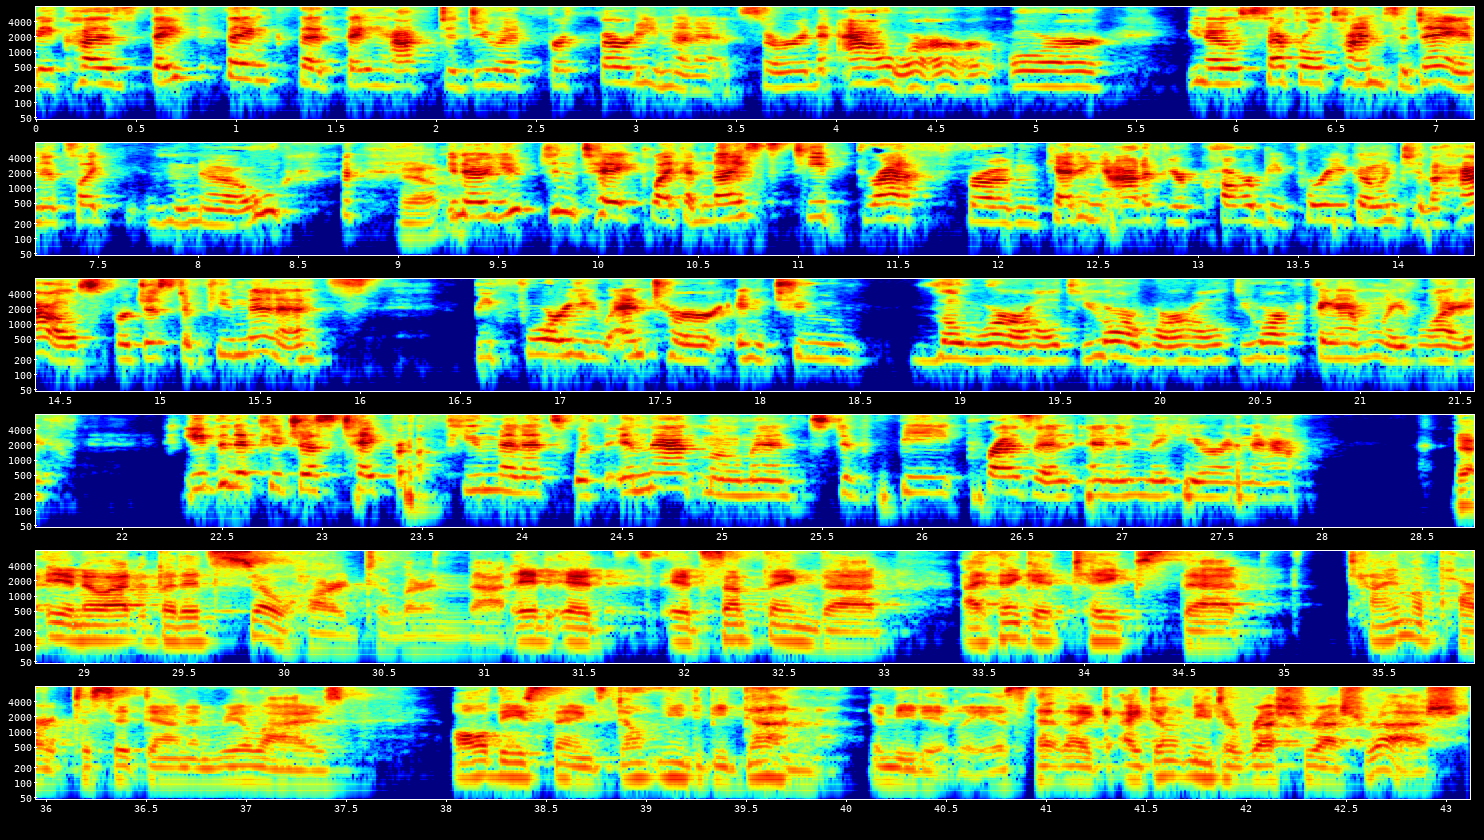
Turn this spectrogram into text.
because they think that they have to do it for 30 minutes or an hour or you know, several times a day. And it's like, no. Yeah. you know, you can take like a nice deep breath from getting out of your car before you go into the house for just a few minutes before you enter into the world, your world, your family life. Even if you just take a few minutes within that moment to be present and in the here and now. Yeah, you know what? But it's so hard to learn that. It it it's something that I think it takes that time apart to sit down and realize all these things don't need to be done immediately. Is that like I don't need to rush, rush, rush.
